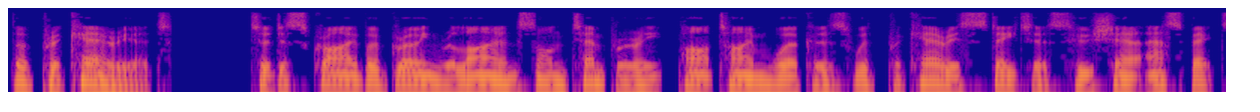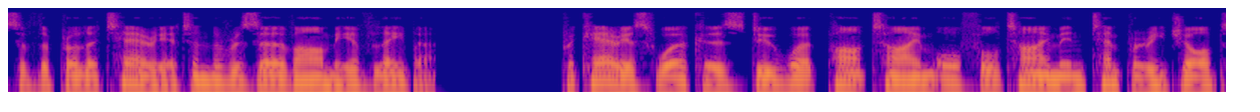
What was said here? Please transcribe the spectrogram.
the precariat to describe a growing reliance on temporary, part-time workers with precarious status who share aspects of the proletariat and the reserve army of labor. Precarious workers do work part-time or full-time in temporary jobs,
